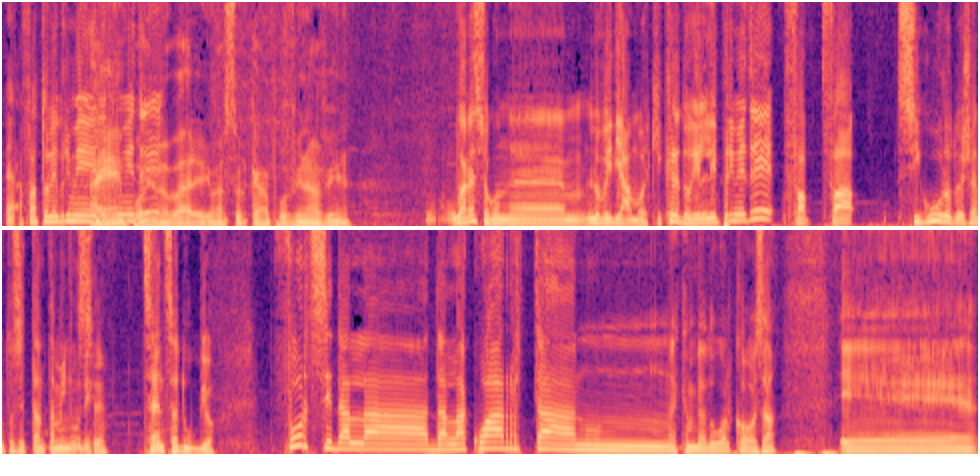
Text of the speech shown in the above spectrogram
Eh, ha fatto le prime, A le prime Empoli tre. mi pare è rimasto in campo fino alla fine. Guarda, adesso con, ehm, lo vediamo perché credo che le prime tre fa, fa sicuro 270 minuti. Sì. Senza dubbio. Forse dalla, dalla quarta non è cambiato qualcosa. E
